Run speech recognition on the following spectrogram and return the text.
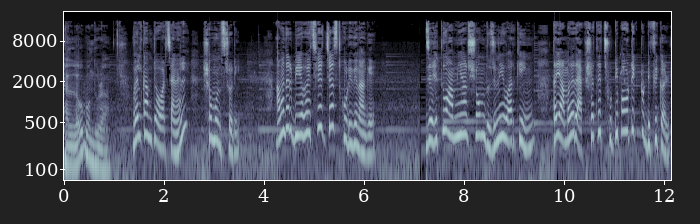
হ্যালো বন্ধুরা। ওয়েলকাম টু আওয়ার চ্যানেল সমন স্টোরি। আমাদের বিয়ে হয়েছে জাস্ট কুড়ি দিন আগে। যেহেতু আমি আর সোম দুজনেই ওয়ার্কিং তাই আমাদের একসাথে ছুটি পাওয়াটা একটু ডিফিকাল্ট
